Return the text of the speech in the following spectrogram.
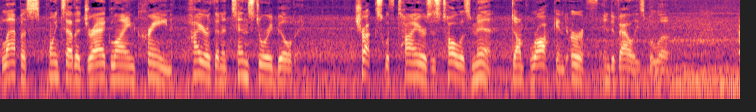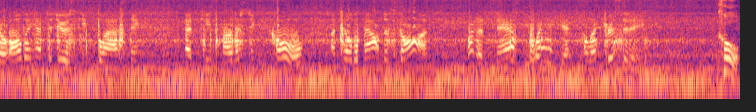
Lapis points out a dragline crane higher than a 10 story building. Trucks with tires as tall as men dump rock and earth into valleys below. So all they have to do is keep blasting and keep harvesting coal until the mountain is gone. What a nasty way to get electricity. Coal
